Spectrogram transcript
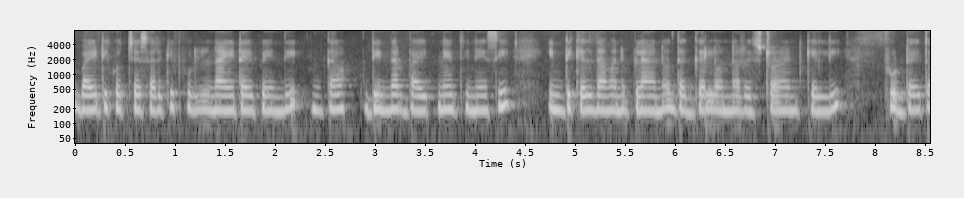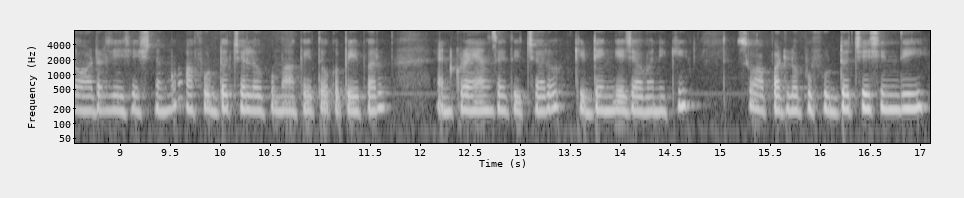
బయటికి వచ్చేసరికి ఫుల్ నైట్ అయిపోయింది. ఇంకా డిన్నర్ బయటనే తినేసి ఇంటికి వెళ్దామని ప్లాన్. దగ్గరలో ఉన్న రెస్టారెంట్కి వెళ్ళి ఫుడ్ అయితే ఆర్డర్ చేసేసినాము. ఆ ఫుడ్ వచ్చేలోపు మాకైతే ఒక పేపర్. అండ్ క్రయాన్స్ అయితే ఇచ్చారు. కిడ్ ఎంగేజ్ అవ్వనికి. సో అప్పటిలోపు ఫుడ్ వచ్చేసింది.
